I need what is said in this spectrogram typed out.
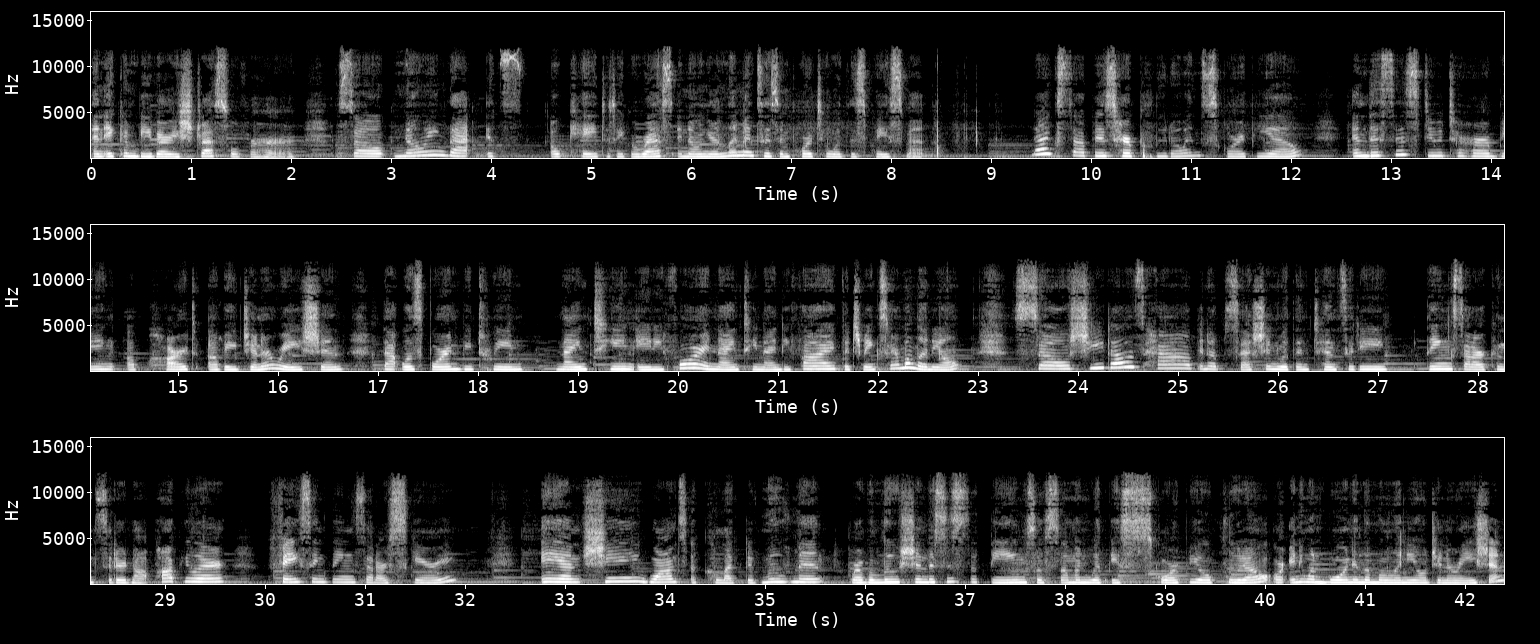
and it can be very stressful for her. So knowing that it's okay to take a rest and knowing your limits is important with this placement. Next up is her Pluto and Scorpio, and this is due to her being a part of a generation that was born between 1984 and 1995, which makes her millennial. So she does have an obsession with intensity, things that are considered not popular, facing things that are scary. And she wants a collective movement, revolution. This is the themes of someone with a Scorpio Pluto or anyone born in the millennial generation.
